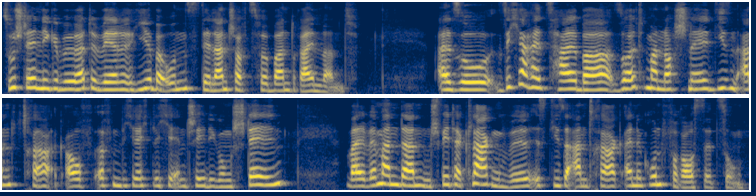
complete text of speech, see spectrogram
Zuständige Behörde wäre hier bei uns der Landschaftsverband Rheinland. Also sicherheitshalber sollte man noch schnell diesen Antrag auf öffentlich-rechtliche Entschädigung stellen, weil wenn man dann später klagen will, ist dieser Antrag eine Grundvoraussetzung.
